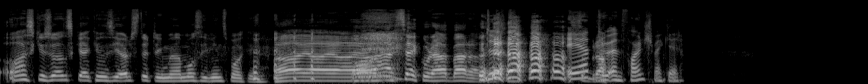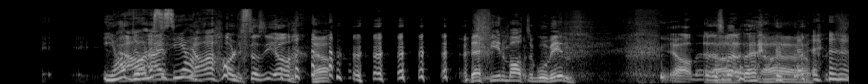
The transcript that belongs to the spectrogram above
Å, jeg skulle så ønske jeg kunne si ølstyrting, men jeg må si vinsmaking. Ja, ja, ja, Å, jeg ser hvor det her bærer. Du, er du en feinschmecker? Ja, du har lyst til å si ja. Ja, jeg har lyst til å si ja. ja. Det er fin mat og god vin. Ja, det er dessverre det. Ja, ja, ja.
